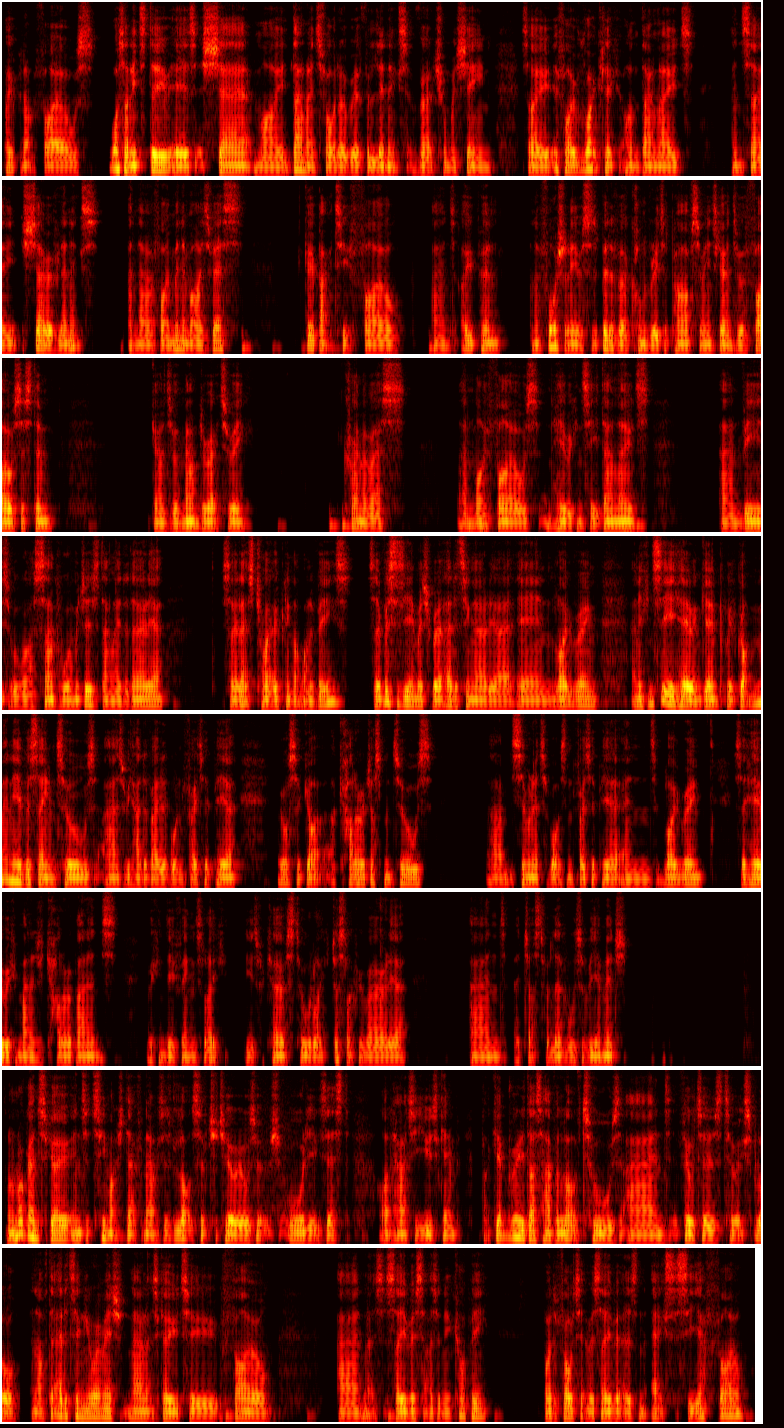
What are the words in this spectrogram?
open up Files. What I need to do is share my downloads folder with the Linux virtual machine. So if I right click on downloads and say share with Linux, and now if I minimize this, go back to File, and open. And unfortunately, this is a bit of a convoluted path, so we need to go into a file system, go into a mount directory, Chrome OS, and my files. And here we can see downloads. And these are our sample images downloaded earlier. So let's try opening up one of these. So this is the image we are editing earlier in Lightroom. And you can see here in GIMP, we've got many of the same tools as we had available in Photopea. We've also got a color adjustment tools um, similar to what's in Photopea and Lightroom. So here we can manage a color balance. We can do things like use the curves tool, like just like we were earlier, and adjust the levels of the image. And I'm not going to go into too much depth now because there's lots of tutorials which already exist on how to use GIMP. But GIMP really does have a lot of tools and filters to explore. And after editing your image, now let's go to File and let's save this as a new copy. By default, it will save it as an XCF file.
